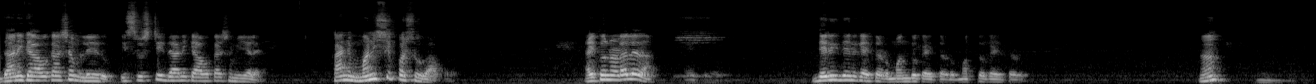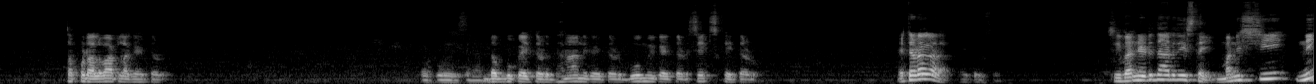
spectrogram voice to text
దానికి అవకాశం లేదు. ఈ సృష్టి దానికి అవకాశం ఇవ్వలే కానీ మనిషి పశువు కాకూడదు. అవుతున్నాడా లేదా? దేనికి దేనికి అవుతాడు మందుకు అవుతాడు మత్తుకు అవుతాడు ఆ? తప్పుడు అలవాట్లకు అవుతాడు డబ్బుకి అవుతాడు ధనానికి అవుతాడు భూమికి అవుతాడు సెక్స్కి అవుతాడు అవుతాడా కదా సో ఇవన్నీ ఎటు దారి తీస్తాయి? మనిషిని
